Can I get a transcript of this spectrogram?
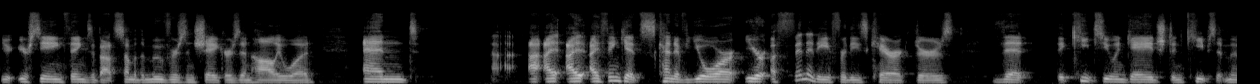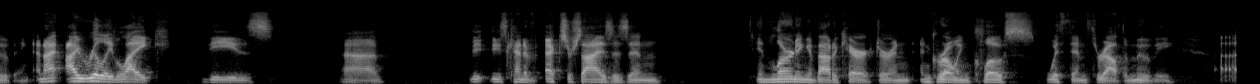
you're seeing things about some of the movers and shakers in hollywood. And I, I, I think it's kind of your your affinity for these characters that that keeps you engaged and keeps it moving. And I, I really like these uh, these kind of exercises in in learning about a character and, and growing close with them throughout the movie. Uh,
